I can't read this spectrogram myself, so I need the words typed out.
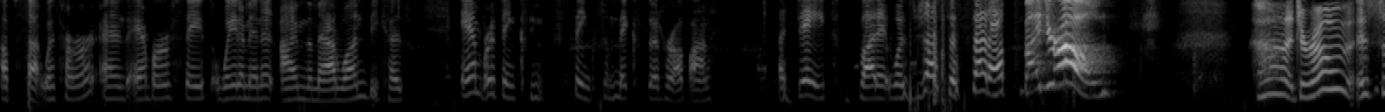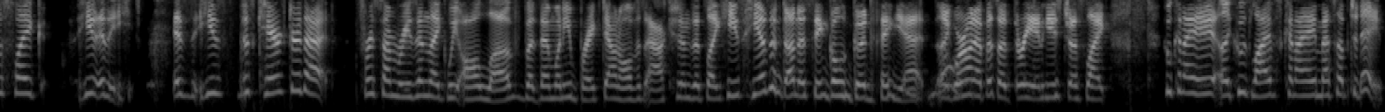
upset with her, and Amber states, "Wait a minute, I'm the mad one," because Amber think thinks Mick stood her up on a date, but it was just a setup. By Jerome. Uh, Jerome is just like he, he is he's this character that for some reason like we all love, but then when you break down all of his actions, it's like he's he hasn't done a single good thing yet. Like we're on episode three and he's just like, who can I like whose lives can I mess up today?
